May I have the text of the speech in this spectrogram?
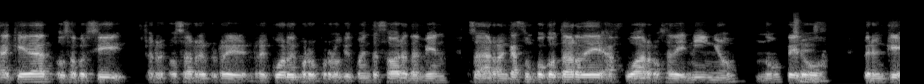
¿A qué edad, o sea, por sí, o sea, re- re- recuerdo y por, por lo que cuentas ahora también, o sea, arrancaste un poco tarde a jugar, o sea, de niño, ¿no? Pero, Sí. pero ¿en qué,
